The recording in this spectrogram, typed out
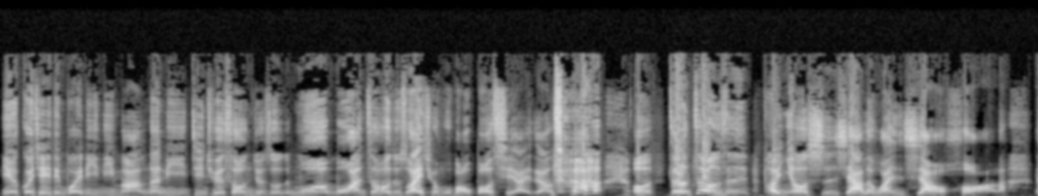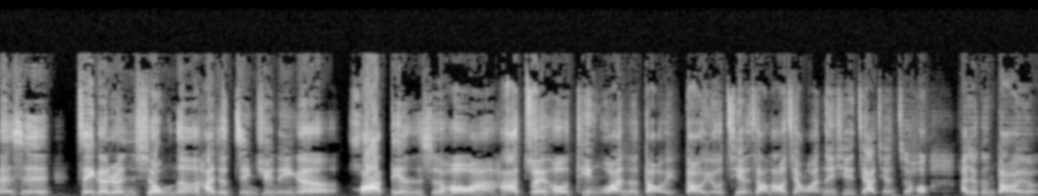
因为柜姐一定不会理你嘛。那你一进去的时候，你就说摸摸完之后就说，哎，全部帮我包起来这样子。哦，这这种是朋友私下的玩笑话啦。但是这个仁兄呢，他就进去那个画店的时候啊，他最后听完了导导游介绍，然后讲完那些价钱之后，他就跟导游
